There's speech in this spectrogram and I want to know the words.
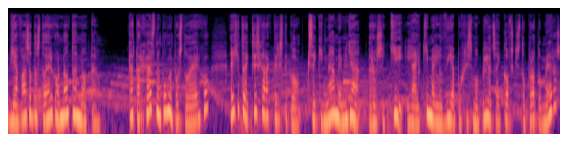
Διαβάζοντας το έργο νότα νότα Καταρχάς να πούμε πως το έργο έχει το εξής χαρακτηριστικό. Ξεκινά με μια ρωσική λαϊκή μελωδία που χρησιμοποιεί ο Τσαϊκόφσκι στο πρώτο μέρος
